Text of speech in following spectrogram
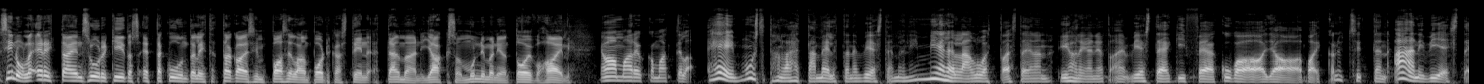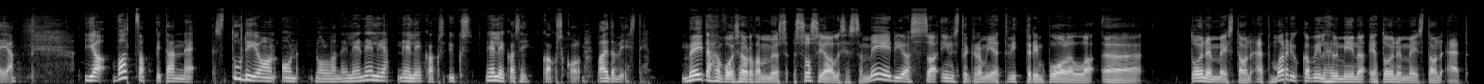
Sinulle erittäin suuri kiitos, että kuuntelit takaisin Pasilan podcastin tämän jakson. Mun nimeni on Toivo Haimi. Ja mä oon Marjukka Mattila. Hei, muistathan lähettää meille tänne viestejä. Me niin mielellään luettaisiin teidän ihania jotain viestejä, kiffejä, kuvaa ja vaikka nyt sitten ääniviestejä. Ja WhatsApp tänne studioon on 044 421 4823. Laita viestiä. Meitähän voi seurata myös sosiaalisessa mediassa, Instagramin ja Twitterin puolella. Toinen meistä on at Marjukka Vilhelmiina ja toinen meistä on at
